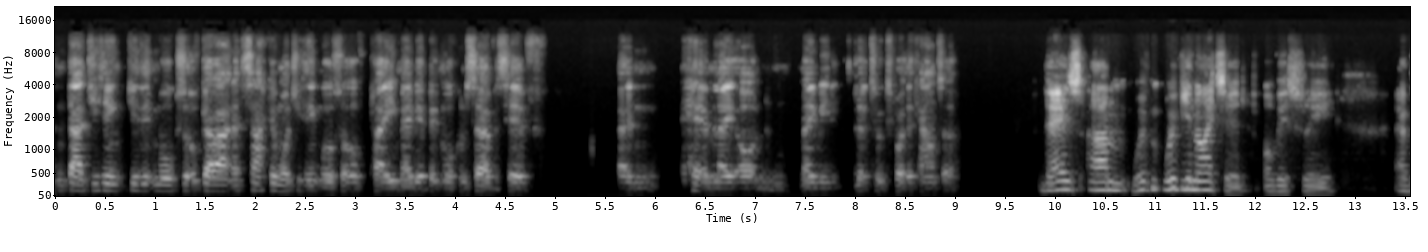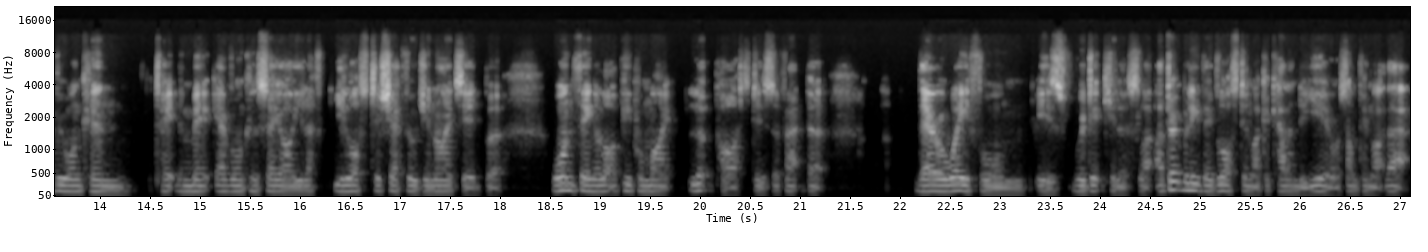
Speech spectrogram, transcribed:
And Dan, do you think do you think we'll sort of go out and attack them, or do you think we'll sort of play maybe a bit more conservative and hit them late on, maybe look to exploit the counter? there's um with with United, obviously, everyone can take the mick. Everyone can say, "Oh, you left, you lost to Sheffield United." But one thing a lot of people might look past is the fact that their away form is ridiculous. Like I don't believe they've lost in like a calendar year or something like that.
